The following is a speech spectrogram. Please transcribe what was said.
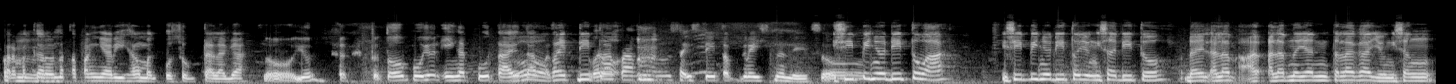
para Hmm. magkaroon ng kapangyarihang magpusog talaga. So, yun. totoo po yun. Ingat po tayo. Oo, Dapat, kahit dito, wala pa ako sa state of grace nun eh. So, Isipin nyo dito ah. Isipin nyo dito yung isa dito dahil alam a- alam na yan talaga yung isang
